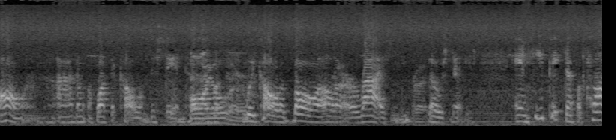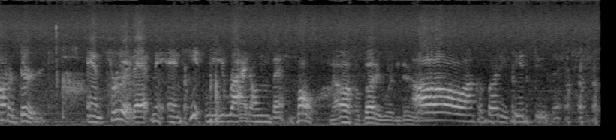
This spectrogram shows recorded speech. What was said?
arm. I don't know what they call them this day and time. Boil or- We call it boil or a rising Right. those days. And he picked up a clod of dirt and threw it at me and hit me right on that ball. Now Uncle Buddy wouldn't do that. Oh, Uncle Buddy did do that.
